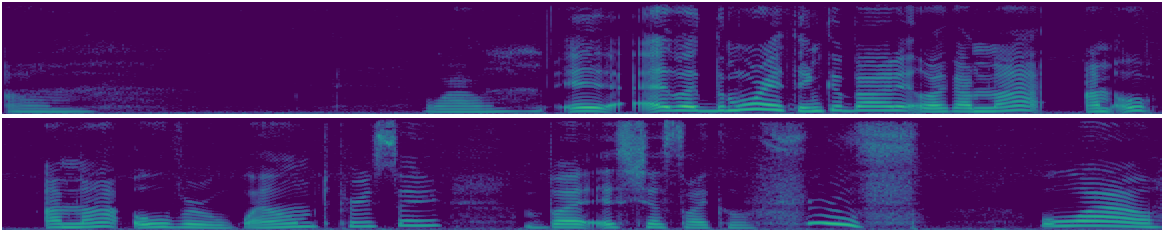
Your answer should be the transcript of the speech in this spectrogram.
um wow. It, like the more I think about it, like I'm not I'm I'm not overwhelmed per se, but it's just like a whew, wow.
